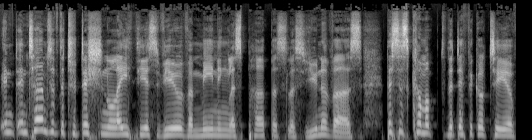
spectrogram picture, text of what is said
in, in terms of the traditional atheist view of a meaningless, purposeless universe, this has come up to the difficulty of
